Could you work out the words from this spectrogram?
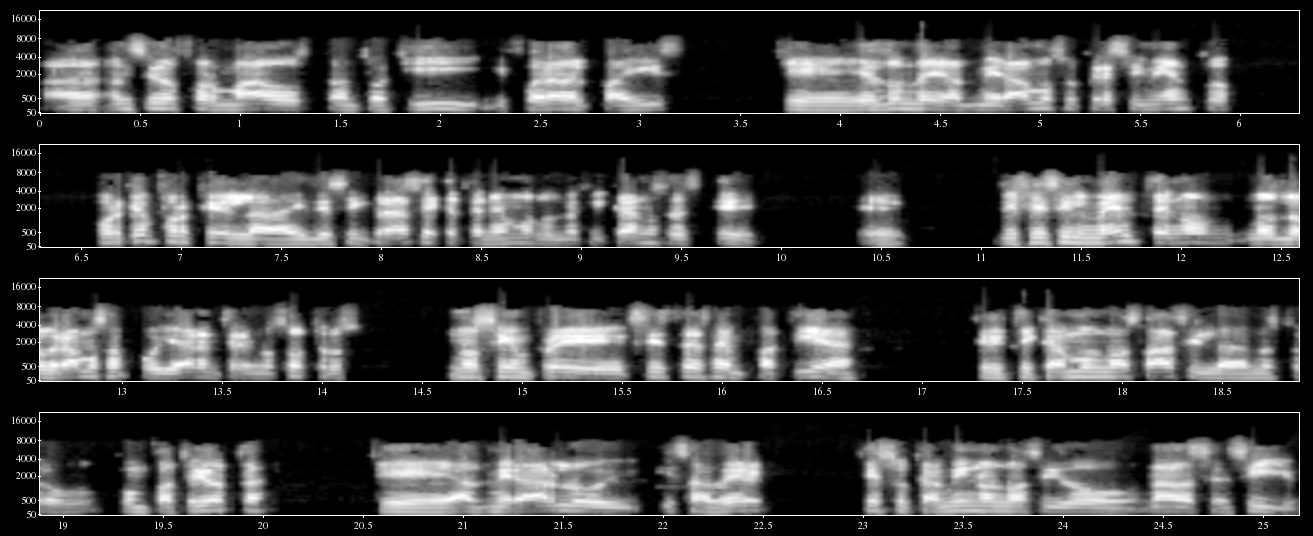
han sido formados tanto aquí y fuera del país que es donde admiramos su crecimiento. ¿Por qué? Porque la idiosincrasia que tenemos los mexicanos es que eh, difícilmente ¿no? nos logramos apoyar entre nosotros. No siempre existe esa empatía. Criticamos más fácil a nuestro compatriota que admirarlo y, y saber que su camino no ha sido nada sencillo.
